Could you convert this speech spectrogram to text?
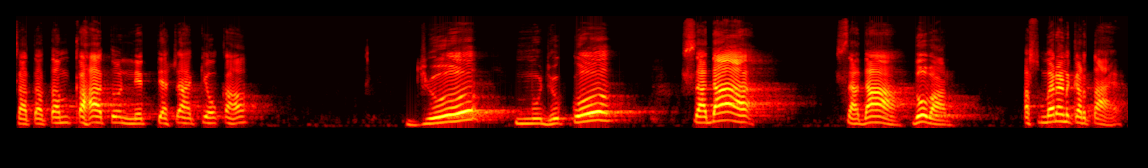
सततम कहा तो नित्यशाह क्यों कहा? जो मुझको सदा सदा, दो बार स्मरण करता है।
